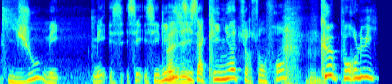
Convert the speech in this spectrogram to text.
qui joue, mais mais c'est- limite si ça clignote sur son front que pour lui.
